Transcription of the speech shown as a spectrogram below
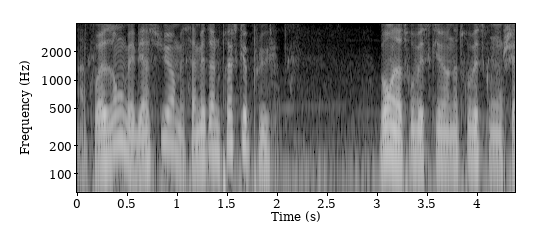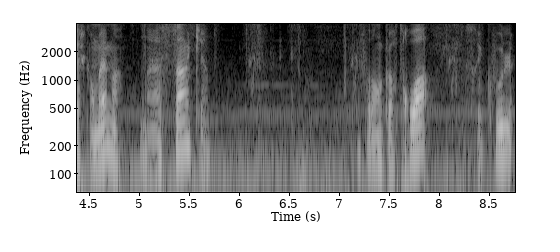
Un poison, mais bien sûr, mais ça m'étonne presque plus. Bon, on a trouvé ce qu'on cherche quand même. On en a 5. Il faudra encore 3. Ce serait cool.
